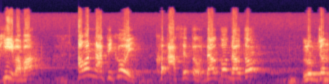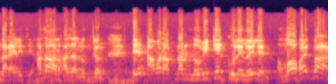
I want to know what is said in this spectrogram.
কি বাবা? আমার নাতি কই? আছে তো, দাও তো দাও তো। লোকজন দাঁড়ায় রয়েছে হাজার হাজার লোকজন। এ আমার আপনার নবীকে কোলে লইলেন। আল্লাহ একবার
